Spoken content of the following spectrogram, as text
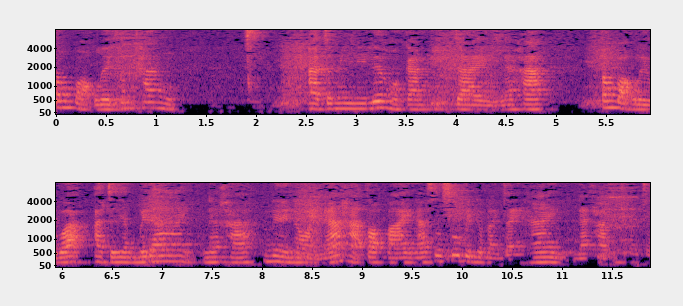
ต้องบอกเลยค่อนข้าง อาจจะมีในเรื่องของการผิดใจนะคะ ต้องบอกเลยว่าอาจจะยังไม่ได้นะคะ เหนื่อยหน่อยนะหาต่อไปนะสู้ๆเป็นกำลังใจให้นะคะเป็นกำลังใจ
